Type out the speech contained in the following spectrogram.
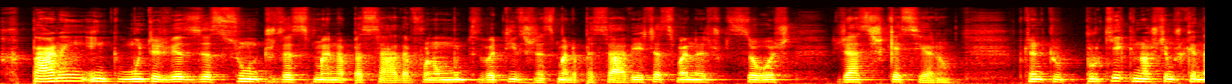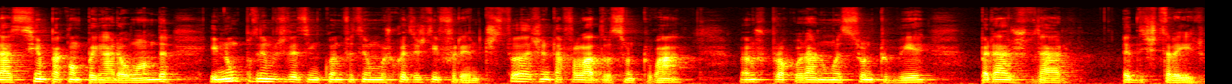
Reparem em que muitas vezes assuntos da semana passada foram muito debatidos na semana passada e esta semana as pessoas já se esqueceram. Portanto, porquê é que nós temos que andar sempre a acompanhar a onda e não podemos de vez em quando fazer umas coisas diferentes? Se toda a gente está a falar do assunto A, vamos procurar um assunto B para ajudar a distrair.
